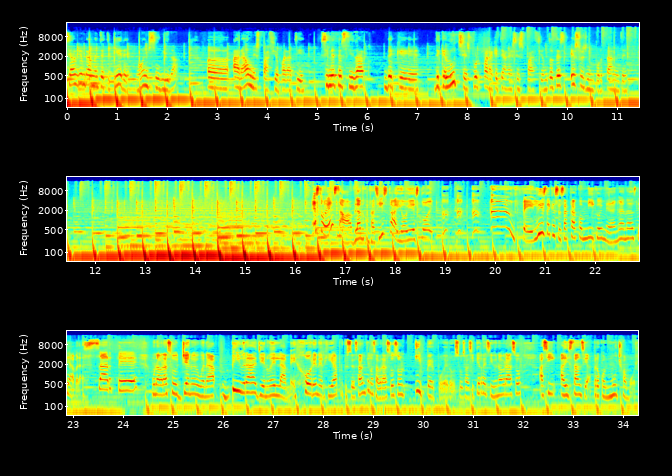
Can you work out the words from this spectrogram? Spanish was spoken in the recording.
si alguien realmente te quiere ¿no? en su vida, eh, hará un espacio para ti, sin necesidad de que, de que luches para que te haga ese espacio. Entonces, eso es lo importante. Esto es Hablando con Francisca y hoy estoy feliz de que estés acá conmigo y me dan ganas de abrazarte. Un abrazo lleno de buena vibra, lleno de la mejor energía, porque ustedes saben que los abrazos son hiperpoderosos. Así que recibe un abrazo así a distancia, pero con mucho amor.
